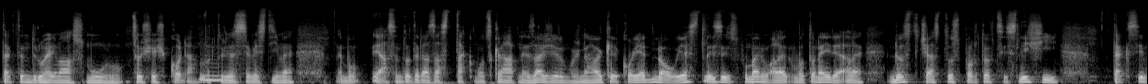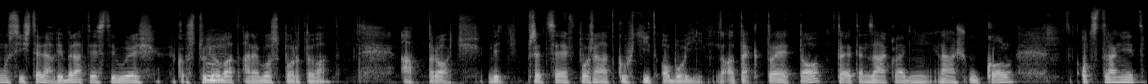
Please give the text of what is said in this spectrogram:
tak ten druhý má smůlu, což je škoda, mm. protože si myslíme, nebo já jsem to teda zas tak moc krát nezažil, možná jako jednou, jestli si vzpomenu, ale o to nejde, ale dost často sportovci slyší, tak si musíš teda vybrat, jestli budeš jako studovat mm. anebo sportovat. A proč? Teď přece je v pořádku chtít obojí. No a tak to je to, to je ten základní náš úkol, odstranit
